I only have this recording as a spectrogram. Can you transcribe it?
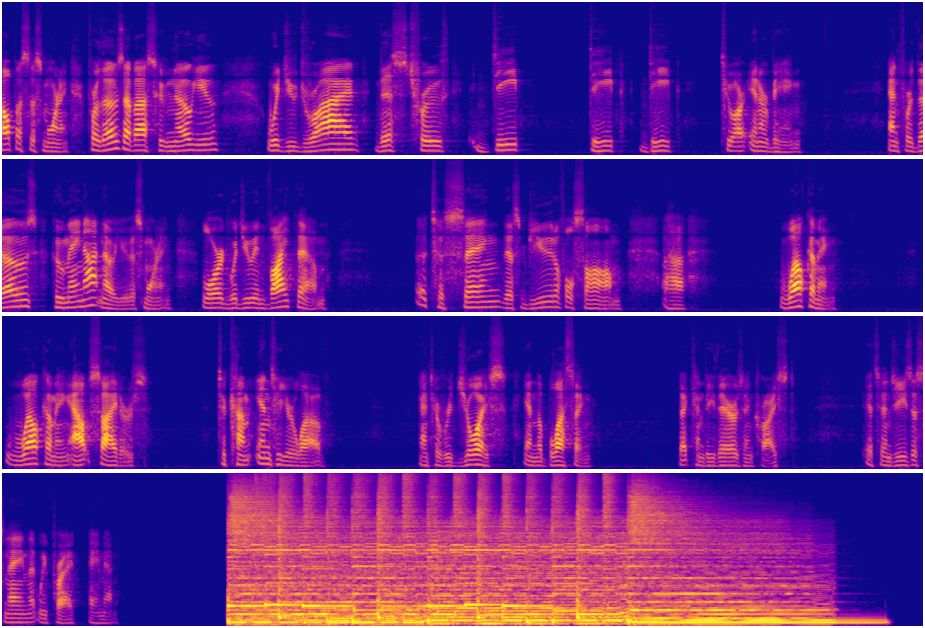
Help us this morning. For those of us who know you, would you drive this truth deep, deep, deep to our inner being? And for those who may not know you this morning, Lord, would you invite them uh, to sing this beautiful psalm, uh, welcoming welcoming outsiders to come into your love and to rejoice in the blessing that can be theirs in Christ. It's in Jesus' name that we pray. Amen.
